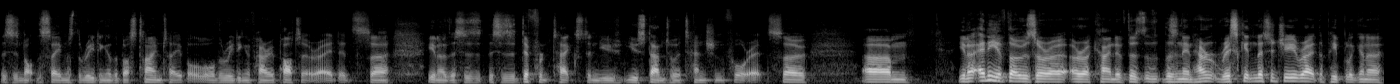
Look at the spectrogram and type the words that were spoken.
this is not the same as the reading of the bus timetable or the reading of Harry Potter, right? It's uh, you know this is this is a different text, and you you stand to attention for it. So. Um, you know, any of those are a, are a kind of there's, there's an inherent risk in liturgy, right? That people are going to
